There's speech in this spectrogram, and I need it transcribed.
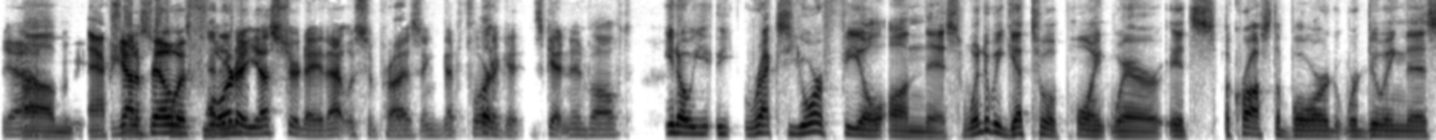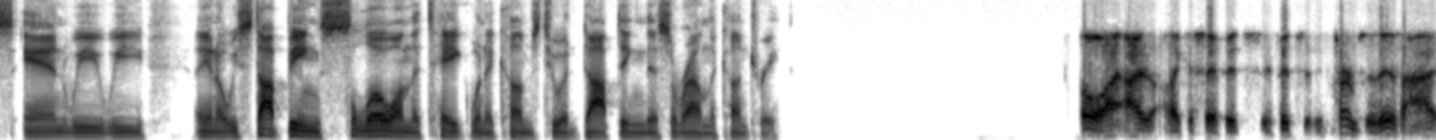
yeah. Um, we got a bill with Florida betting? yesterday. That was surprising that Florida is getting involved. You know, you, Rex, your feel on this. When do we get to a point where it's across the board? We're doing this, and we we you know we stop being slow on the take when it comes to adopting this around the country. Oh, I, I like I said, if it's if it's in terms of this, I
